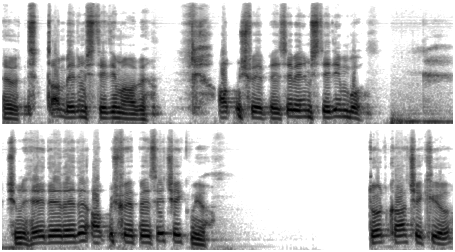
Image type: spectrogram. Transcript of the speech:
Evet. Tam benim istediğim abi. 60 FPS benim istediğim bu. Şimdi HDR'de 60 FPS çekmiyor. 4K çekiyor.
